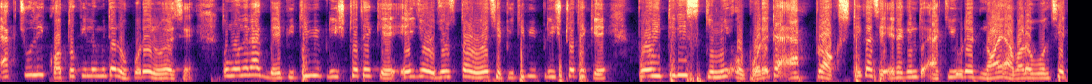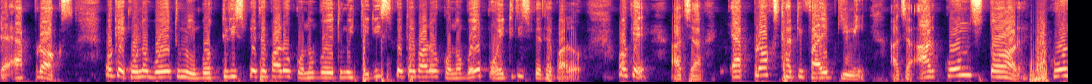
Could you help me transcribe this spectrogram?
অ্যাকচুয়ালি কত কিলোমিটার উপরে রয়েছে? তো মনে রাখবে, পৃথিবী পৃষ্ঠ থেকে, এই যে ওজন স্তর রয়েছে, পৃথিবী পৃষ্ঠ থেকে পঁয়ত্রিশ কিমি ওপর, এটা অ্যাপ্রক্স ঠিক আছে? এটা কিন্তু অ্যাকিউরেট নয়, আবারও বলছি, এটা অ্যাপ্রক্স ওকে, কোনো বইয়ে তুমি বত্রিশ পেতে পারো, কোনো বইয়ে তুমি তিরিশ পেতে পারো, কোনো বইয়ে পঁয়ত্রিশ পেতে পারো। ওকে আচ্ছা অ্যাপ্রক্স থার্টি ফাইভ কিমি। আচ্ছা আর কোন স্তর, কোন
